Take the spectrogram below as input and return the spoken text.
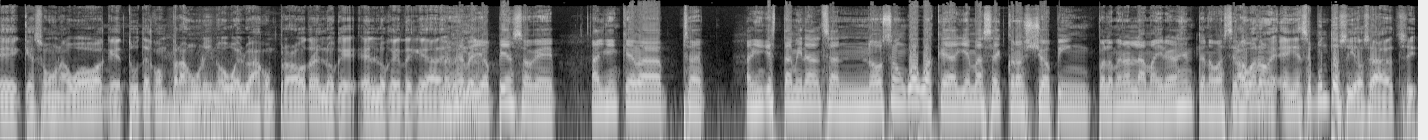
Eh, que son una guagua que tú te compras una y no vuelves a comprar otra es lo que es lo que te queda de no, yo pienso que alguien que va o sea, alguien que está mirando, o sea, no son guaguas que alguien va a hacer cross shopping, por lo menos la mayoría de la gente no va a hacer. Ah, bueno, en, ese punto sí, o sea, sí.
